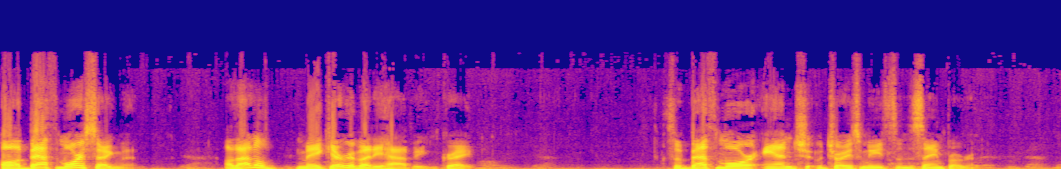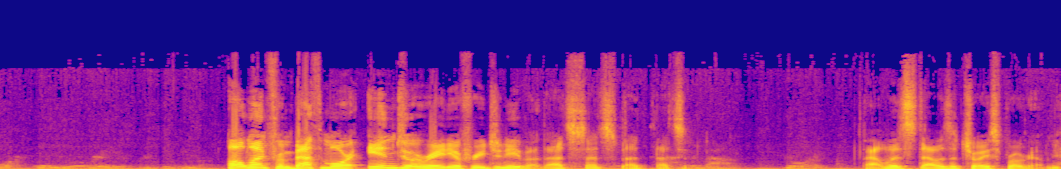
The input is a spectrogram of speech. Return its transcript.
Oh, a Beth Moore segment. Oh, that'll make everybody happy. Great. So Beth Moore and Ch- Choice Meats in the same program. Oh, it went from Beth Moore into a Radio Free Geneva. That's that's that, that's that was that was a choice program.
